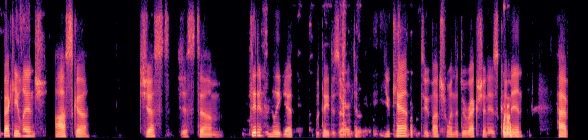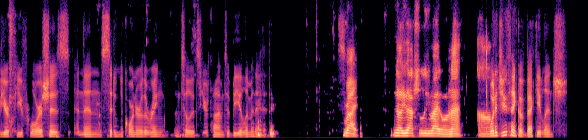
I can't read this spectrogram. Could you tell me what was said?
Becky Lynch, Asuka, just just um, didn't really get what they deserved. And you can't do much when the direction is come in, have your few flourishes, and then sit in the corner of the ring until it's your time to be eliminated. So, Right. No, you're absolutely right on that. Um, What did you think of Becky Lynch?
